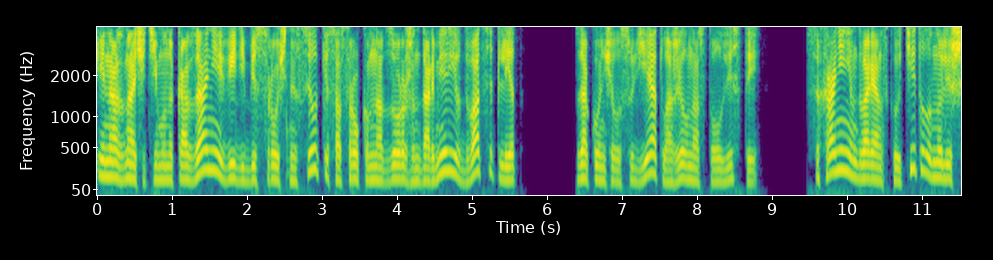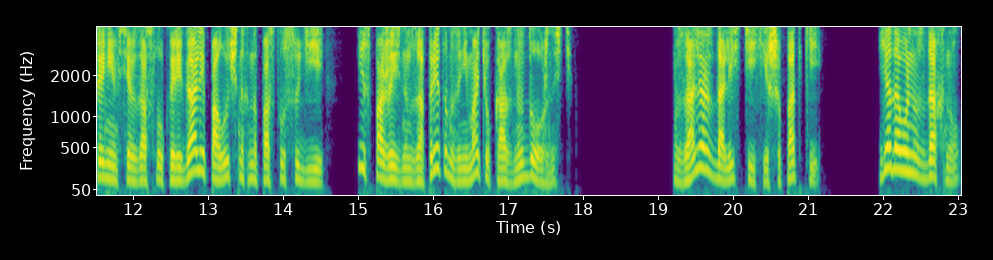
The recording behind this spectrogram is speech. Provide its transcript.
и назначить ему наказание в виде бессрочной ссылки со сроком надзора жандармерии в 20 лет. Закончила судья и отложила на стол листы. С сохранением дворянского титула, но лишением всех заслуг и регалий, полученных на посту судьи, и с пожизненным запретом занимать указанную должность. В зале раздались тихие шепотки. Я довольно вздохнул.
